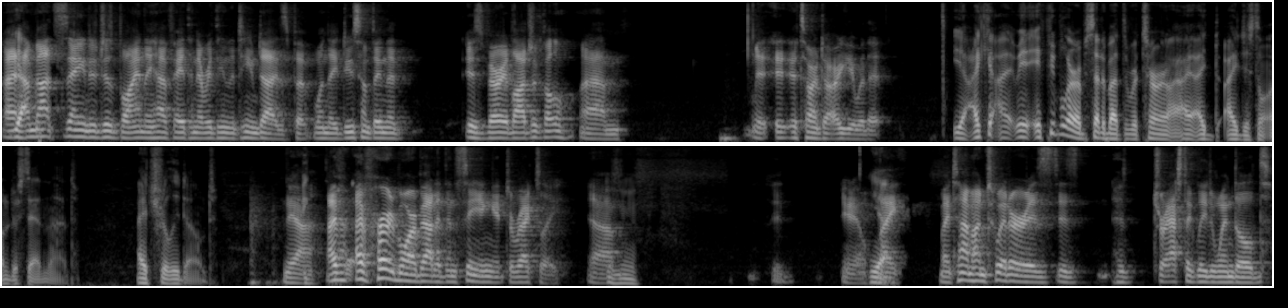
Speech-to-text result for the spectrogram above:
I, Yeah. I'm not saying to just blindly have faith in everything the team does, but when they do something that is very logical, um, it, it- it's hard to argue with it. Yeah, I can I mean, if people are upset about the return, I, I, I just don't understand that. I truly don't. Yeah, I've I've heard more about it than seeing it directly. Um, it- you know, Yeah. my my time on Twitter is is has drastically dwindled.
